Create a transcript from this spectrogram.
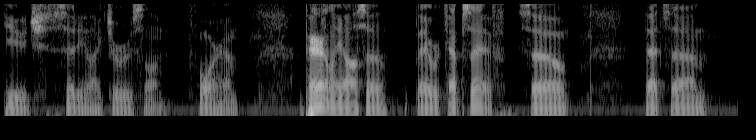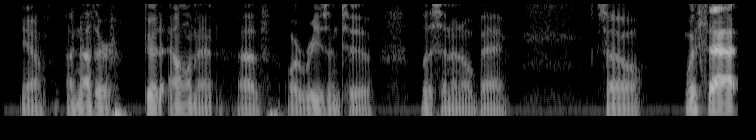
huge city like Jerusalem for him. Apparently, also, they were kept safe. So that's, um, you know, another good element of or reason to listen and obey. So with that,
